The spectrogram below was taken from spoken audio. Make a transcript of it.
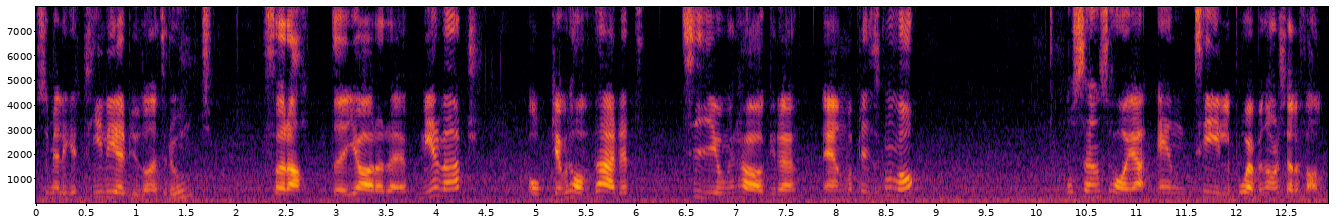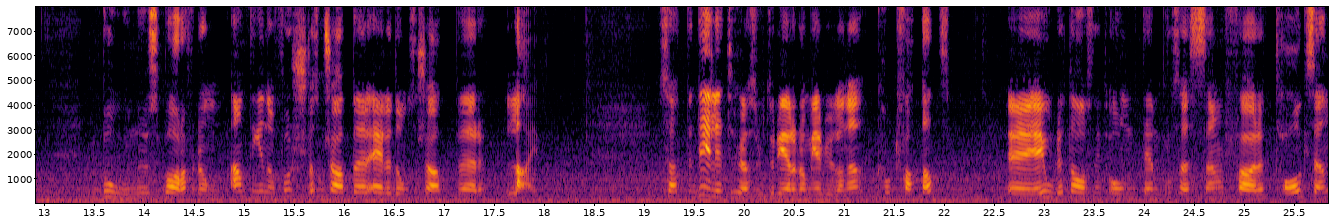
som jag lägger till i erbjudandet runt för att eh, göra det mer värt och jag vill ha värdet 10 gånger högre än vad priset kommer vara. Och sen så har jag en till på webinars i alla fall. Bonus bara för de antingen de första som köper eller de som köper live. Så att det är lite hur jag strukturerar de erbjudanden kortfattat. Eh, jag gjorde ett avsnitt om den processen för ett tag sedan.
